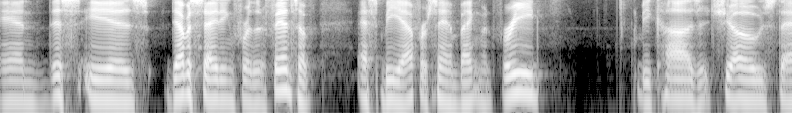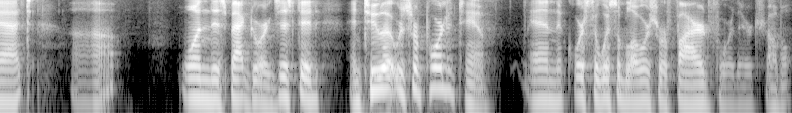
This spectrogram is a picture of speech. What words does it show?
And this is devastating for the defense of SBF or Sam Bankman Fried because it shows that uh, one, this backdoor existed, and two, it was reported to him. And of course, the whistleblowers were fired for their trouble.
